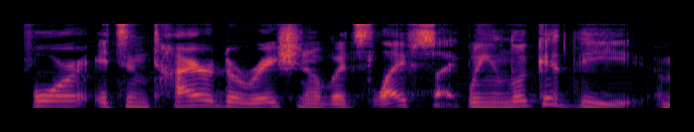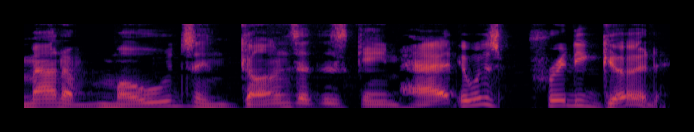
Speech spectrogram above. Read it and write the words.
for its entire duration of its life cycle. When you look at the amount of modes and guns that this game had, it was pretty good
